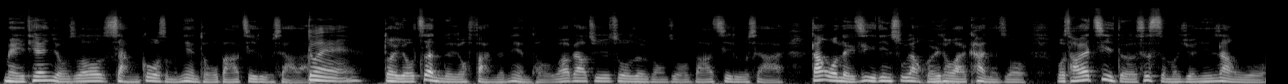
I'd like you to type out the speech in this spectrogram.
每天有时候想过什么念头，我把它记录下来。对。对，有正的有反的念头，我要不要继续做这个工作？我把它记录下来。当我累积一定数量，回头来看的时候，我才会记得是什么原因让我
